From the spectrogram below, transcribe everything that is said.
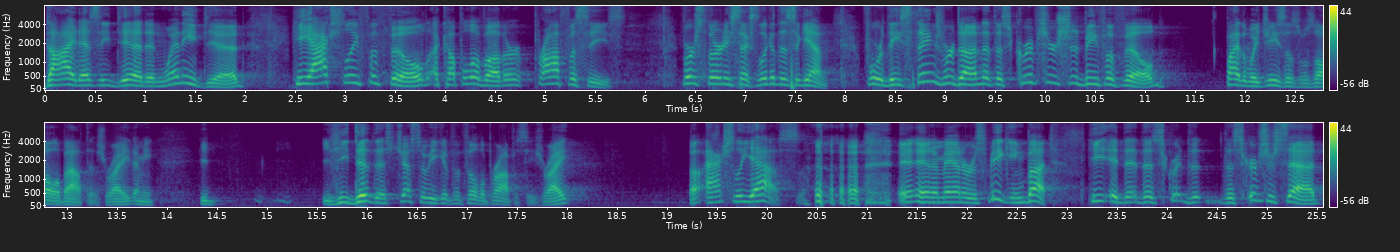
died as he did and when he did, he actually fulfilled a couple of other prophecies. Verse 36, look at this again. For these things were done that the scripture should be fulfilled. By the way, Jesus was all about this, right? I mean, he, he did this just so he could fulfill the prophecies, right? Uh, actually, yes, in, in, a manner of speaking. But he, the, the, the, the scripture said,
